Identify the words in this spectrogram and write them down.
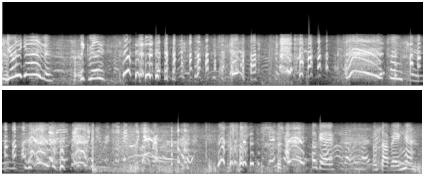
Do it again! Like really? okay. No, do that face the camera. Do that face the camera. okay. I'm stopping.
